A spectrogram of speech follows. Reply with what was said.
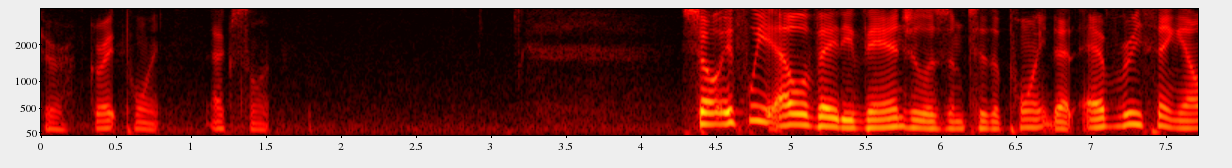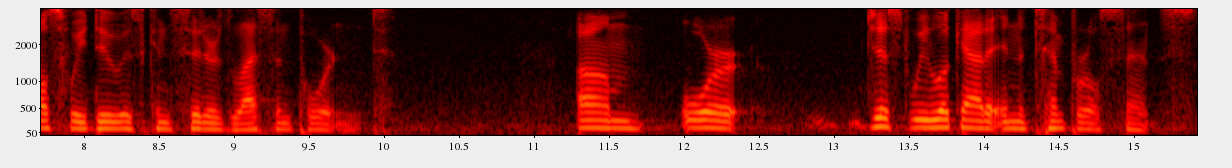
Sure. Great point. Excellent. So, if we elevate evangelism to the point that everything else we do is considered less important, um, or just we look at it in a temporal sense,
